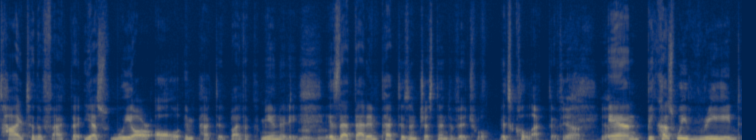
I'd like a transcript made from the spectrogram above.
tied to the fact that yes, we are all impacted by the community. Mm-hmm. Is that that impact isn't just individual; it's collective. Yeah, yeah. And because we read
